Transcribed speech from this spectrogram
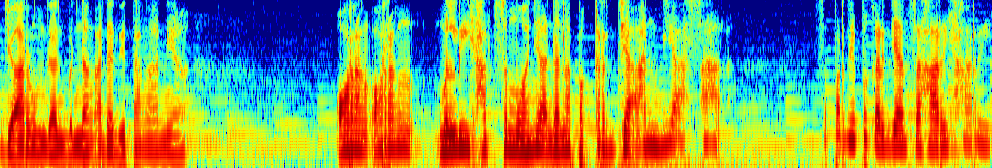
jarum dan benang ada di tangannya orang-orang melihat semuanya adalah pekerjaan biasa seperti pekerjaan sehari-hari.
